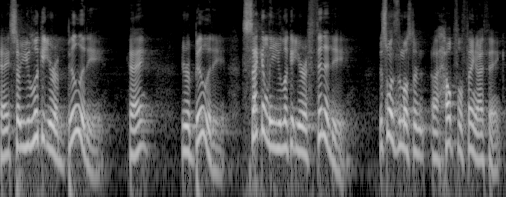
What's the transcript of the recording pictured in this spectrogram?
okay? So you look at your ability, okay? Your ability. Secondly, you look at your affinity. This one's the most uh, helpful thing, I think.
